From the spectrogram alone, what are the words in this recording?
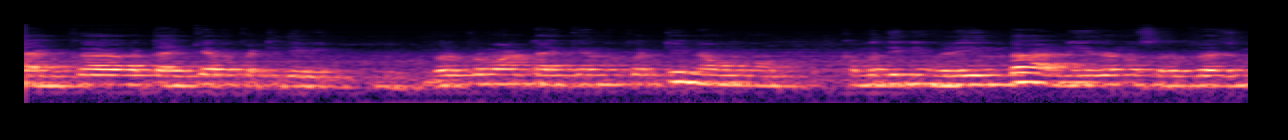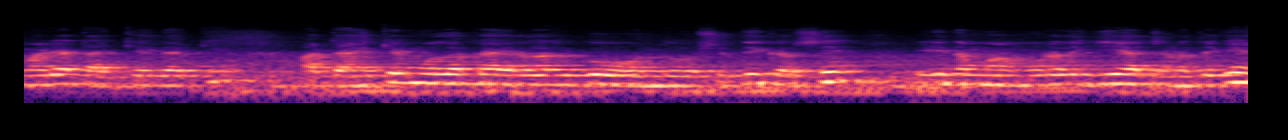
ಟ್ಯಾಂಕ ಟ್ಯಾಂಕಿಯನ್ನು ಕಟ್ಟಿದ್ದೀವಿ. ದೊಡ್ಡ ಪ್ರಮಾಣ ಟ್ಯಾಂಕಿಯನ್ನು ಕಟ್ಟಿ ನಾವು ಕಮದಿನಿ ಹೊಳೆಯಿಂದ ನೀರನ್ನು ಸರಬರಾಜು ಮಾಡಿ ಆ ಟ್ಯಾಂಕಿಯಲ್ಲಿ ಹಾಕಿ ಆ ಟ್ಯಾಂಕಿ ಮೂಲಕ ಎಲ್ಲರಿಗೂ ಒಂದು ಶುದ್ಧೀಕರಿಸಿ ಇಡೀ ನಮ್ಮ ಮೂಡಲಗಿಯ ಜನತೆಗೆ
